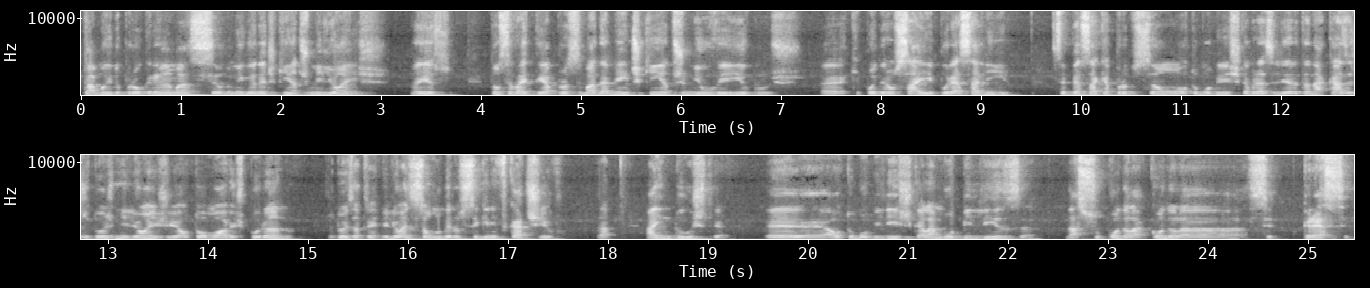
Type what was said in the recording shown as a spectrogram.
tamanho do programa, se eu não me engano, é de 500 milhões, não é isso? Então, você vai ter aproximadamente 500 mil veículos é, que poderão sair por essa linha. Você pensar que a produção automobilística brasileira está na casa de 2 milhões de automóveis por ano, de 2 a 3 milhões, isso é um número significativo. Tá? A indústria é, automobilística, ela mobiliza, na, quando, ela, quando ela se cresce,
